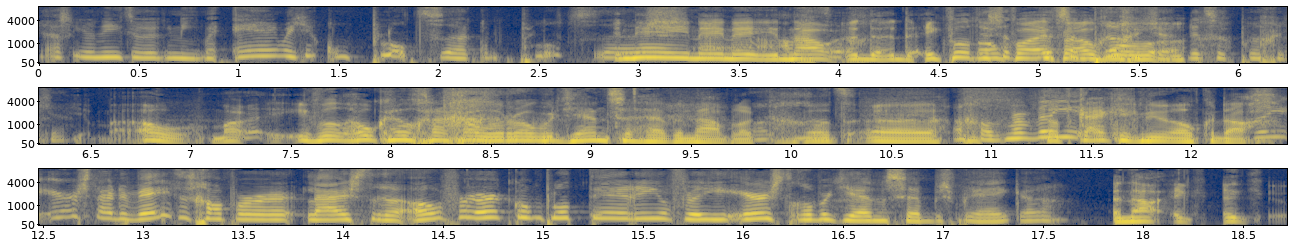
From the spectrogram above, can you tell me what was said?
ja, je niet natuurlijk niet meer. Een beetje complot. eh, complot eh, nee, nee, nee. Nou, ik wil het ook het- wel even over. bruggetje. Dit is het bruggetje. Oh, maar ik wil het ook heel graag over Robert Jensen hebben, namelijk. dat, Oh god, maar wil dat je, kijk ik nu elke Wil dag. je eerst naar de wetenschapper luisteren over complottheorie of wil je eerst Robert Jensen bespreken? Nou, ik, ik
